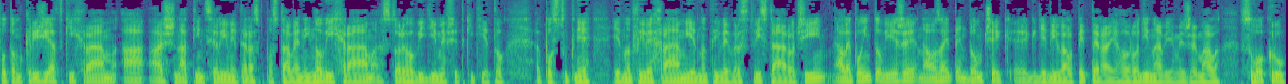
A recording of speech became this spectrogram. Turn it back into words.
potom kryžiacký chrám a až nad tým celým je teraz postavený nový chrám, z ktorého vidíme všetky tieto postupne jednotlivé chrámy, jednotlivé vrstvy stáročí. Ale pointo vie, že naozaj ten domček, e, kde býval Peter a jeho rodina, vieme, že mal svokru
